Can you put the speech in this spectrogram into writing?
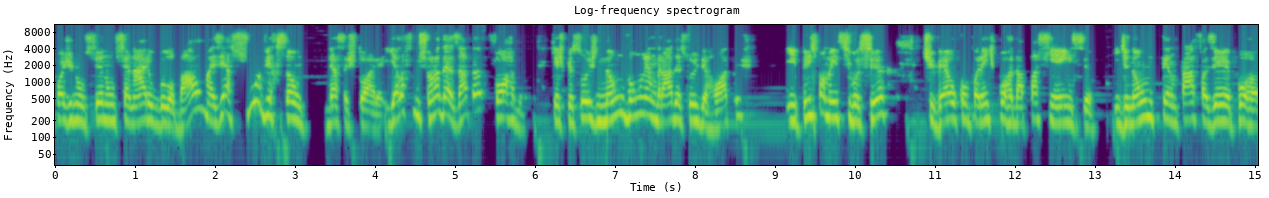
pode não ser num cenário global, mas é a sua versão dessa história. E ela funciona da exata forma, que as pessoas não vão lembrar das suas derrotas, e principalmente se você tiver o componente, porra, da paciência e de não tentar fazer, porra,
